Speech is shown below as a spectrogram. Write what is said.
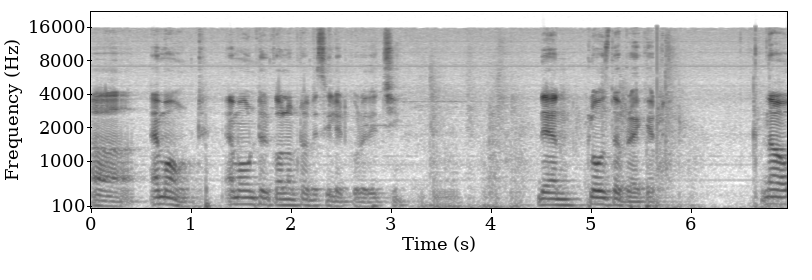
অ্যামাউন্ট অ্যামাউন্টের কলামটা আমি সিলেক্ট করে দিচ্ছি। Then close the bracket now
